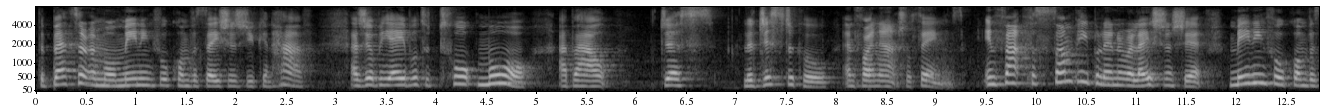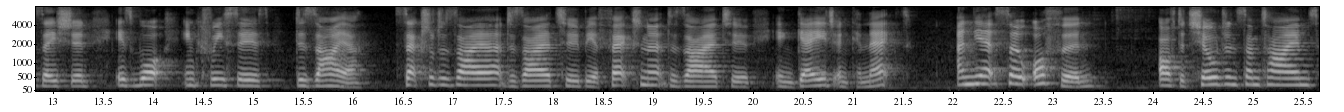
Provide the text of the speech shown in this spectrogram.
the better and more meaningful conversations you can have, as you'll be able to talk more about just logistical and financial things. In fact, for some people in a relationship, meaningful conversation is what increases desire sexual desire, desire to be affectionate, desire to engage and connect. And yet, so often, after children sometimes,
